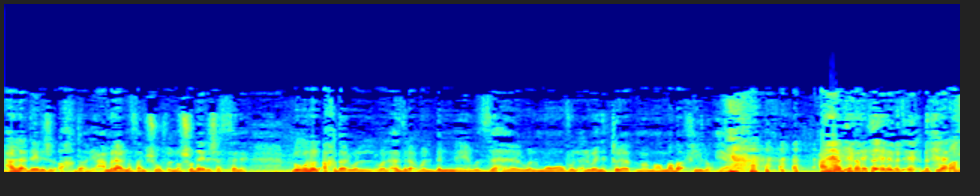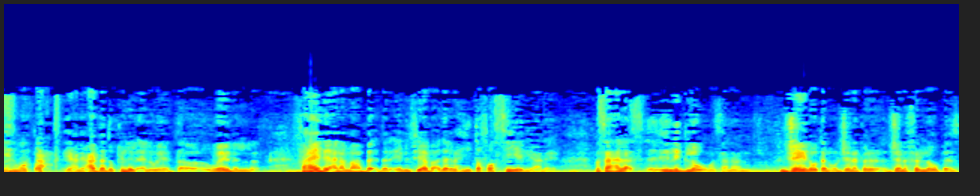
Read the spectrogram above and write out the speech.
هلأ دارج الأخضر. يعني أمرار مثلا بشوف إنه شو دارج هالسنة؟ بيقولوا الأخضر وال... والأزرق والبني والزهر والموف والألوان التراب ما, ما بقى في له. يعني عن جد إذا بتقرب بتلاقيه يعني عددوا كل الألوان وين ال... فهيدي أنا ما بقدر آمن فيها بقدر ما هي تفاصيل. يعني مثلا هلأ ال glow مثلا J.Lo تنقول جينيفر جينيفر لوبيز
